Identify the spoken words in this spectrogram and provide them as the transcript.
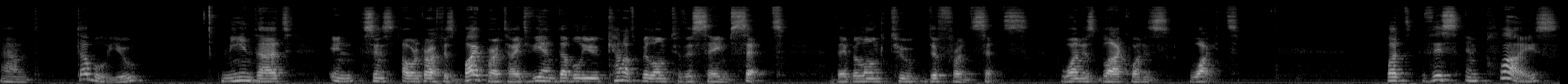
and W mean that in, since our graph is bipartite, V and W cannot belong to the same set. They belong to different sets. One is black, one is white. But this implies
